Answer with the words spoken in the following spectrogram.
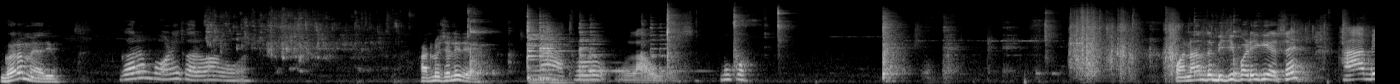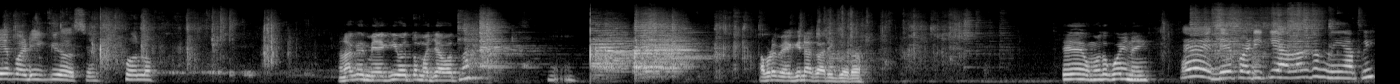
ગરમ હે રહ્યું ગરમ પાણી કરવાનું આટલું ચલી રહે? ના થોડું લાવવું પડશે મૂકો. અનાન તો બીજી પડી ગઈ હશે? હા બે પડી ગયો હશે. ખોલો. આના કઈ મેગી હોત તો મજા આવત ના? આપણે મેગીના કારીગર. એ એમાં તો કોઈ નહીં. એ બે પડી ગઈ. આલન તો નહીં આપી.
